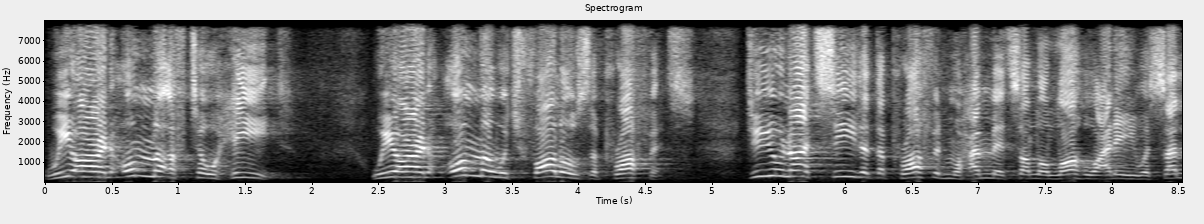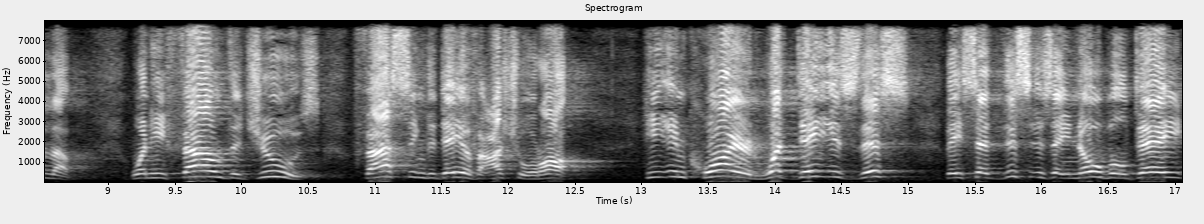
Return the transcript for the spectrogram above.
We are an ummah of tawheed. We are an ummah which follows the prophets. Do you not see that the Prophet Muhammad sallallahu alaihi wasallam, when he found the Jews fasting the day of Ashura, he inquired, "What day is this?" They said, "This is a noble day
